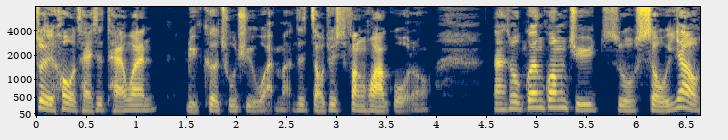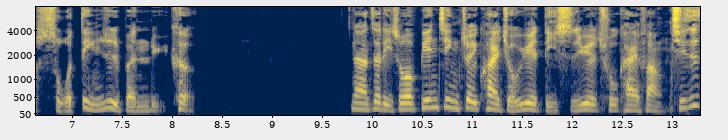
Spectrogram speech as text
最后才是台湾旅客出去玩嘛，这早就放话过了。他说观光局首首要锁定日本旅客。那这里说边境最快九月底十月初开放，其实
